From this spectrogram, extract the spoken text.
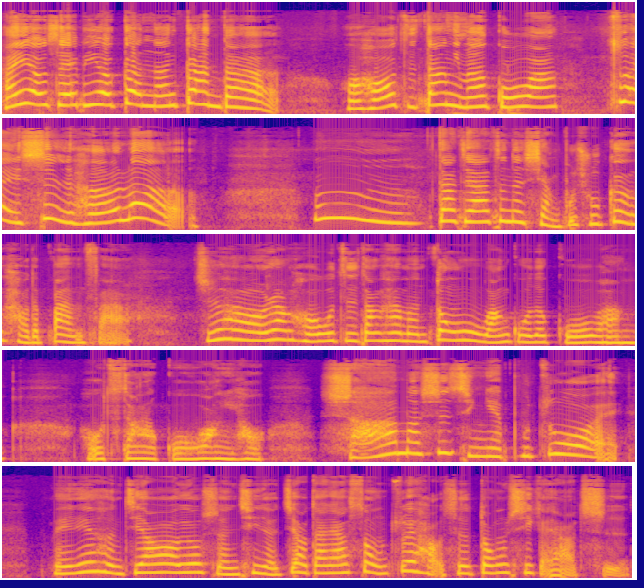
还有谁比我更能干的？我猴子当你们的国王最适合了。嗯，大家真的想不出更好的办法，只好让猴子当他们动物王国的国王。猴子当了国王以后，什么事情也不做，哎。每天很骄傲又神气的叫大家送最好吃的东西给他吃。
